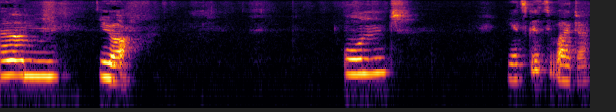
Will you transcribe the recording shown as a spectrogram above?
Ähm, ja. Und jetzt geht's weiter.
